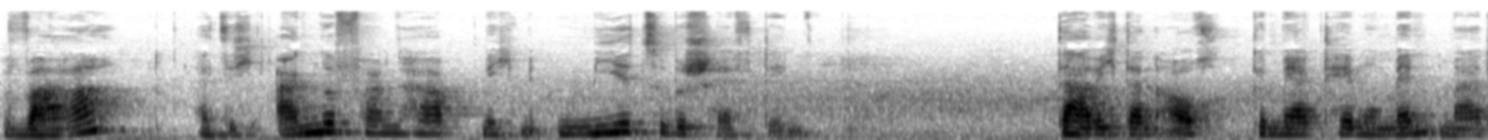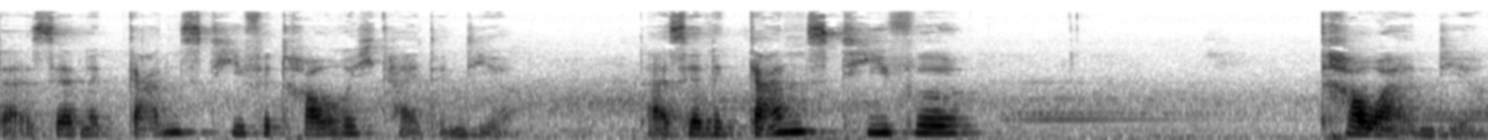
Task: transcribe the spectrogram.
war, als ich angefangen habe, mich mit mir zu beschäftigen, da habe ich dann auch gemerkt, hey, Moment mal, da ist ja eine ganz tiefe Traurigkeit in dir. Da ist ja eine ganz tiefe Trauer in dir.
